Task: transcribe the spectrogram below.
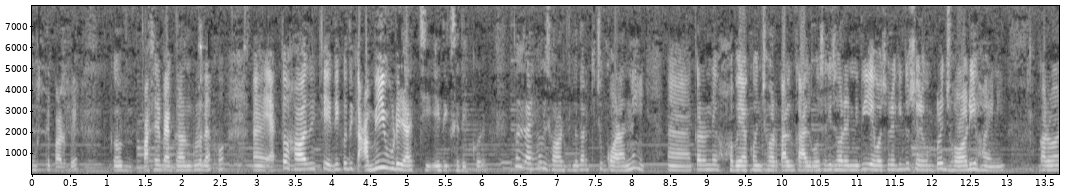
বুঝতে পারবে। পাশের ব্যাকগ্রাউন্ডগুলো দেখো এত হাওয়া দিচ্ছে, এদিক ওদিক আমিই উড়ে যাচ্ছি, এদিক সেদিক করে। তো যাই হোক, ঝড় দিলে তার কিছু করার নেই। কারণ হবে এখন ঝড়, কাল কাল বৈশাখী ঝড়ের নিদি এবছরে কিন্তু সেরকম করে ঝড়ই হয়নি। কারণ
